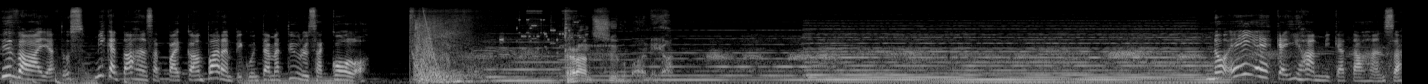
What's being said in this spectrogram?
Hyvä ajatus. Mikä tahansa paikka on parempi kuin tämä tylsä kolo. Transsylvania. No ei ehkä ihan mikä tahansa.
